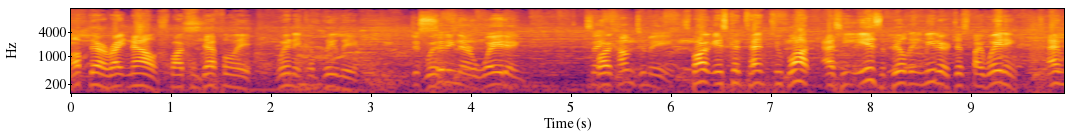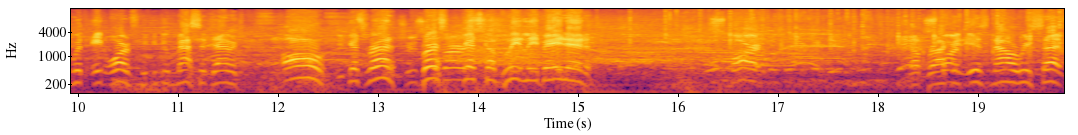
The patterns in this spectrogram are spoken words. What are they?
up there right now. Spark can definitely win it completely. just with- sitting there waiting, Spark- "Come to me." Spark is content to block as he is building meter just by waiting. And with eight orbs, he can do massive damage. Oh, he gets red. Burst burst. gets completely baited. Spark, The bracket is now reset.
